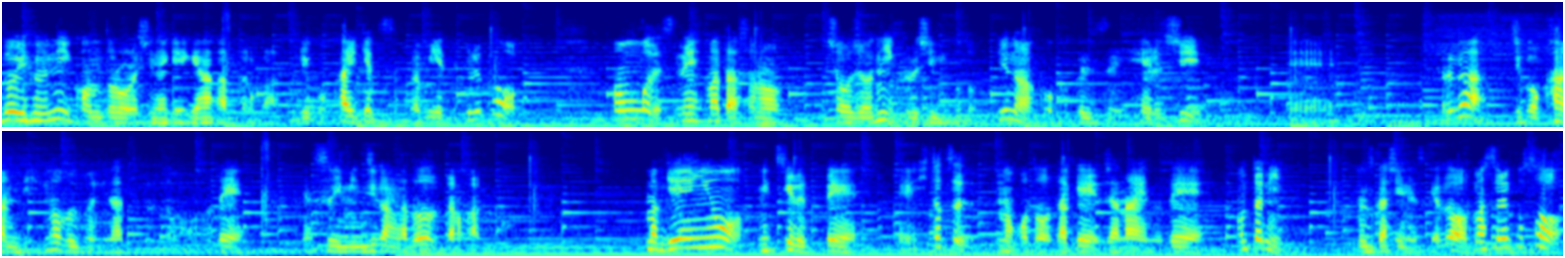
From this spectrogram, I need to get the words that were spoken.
どういうふうにコントロールしなきゃいけなかったのかっていうこう解決策が見えてくると、今後ですね、またその症状に苦しむことっていうのはこう確実に減るし、えー、それが自己管理の部分になってくると思うので、睡眠時間がどうだったのかまあ、原因を見つけるって、えー、一つのことだけじゃないので、本当に難しいんですけど、まあ、それこそ、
